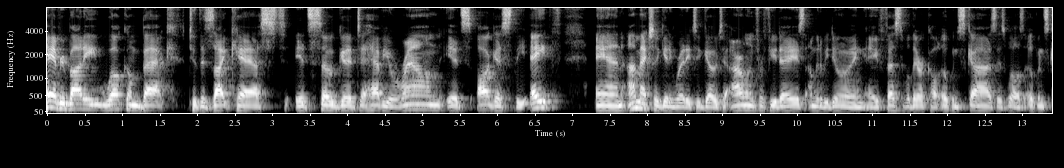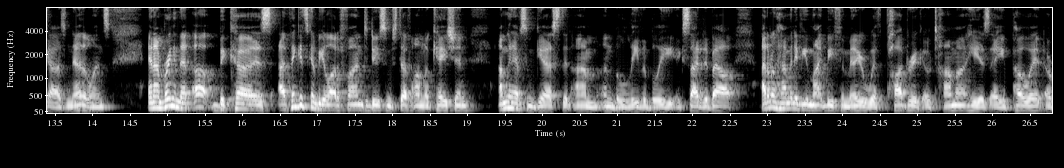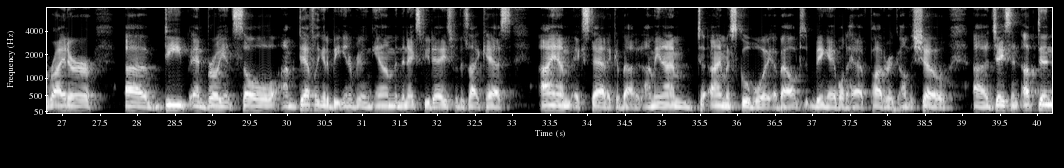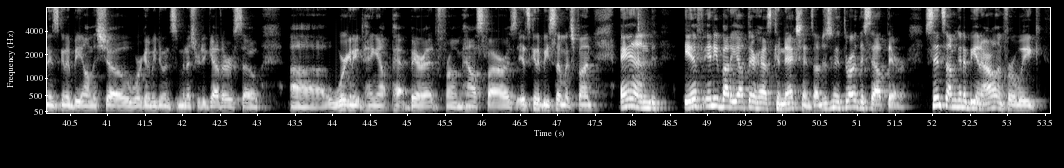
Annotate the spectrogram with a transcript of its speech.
Hey, everybody, welcome back to the Zeitcast. It's so good to have you around. It's August the 8th, and I'm actually getting ready to go to Ireland for a few days. I'm going to be doing a festival there called Open Skies, as well as Open Skies Netherlands. And I'm bringing that up because I think it's going to be a lot of fun to do some stuff on location. I'm going to have some guests that I'm unbelievably excited about. I don't know how many of you might be familiar with Padraig Ó Tuama. He is a poet, a writer, uh, deep and brilliant soul. I'm definitely going to be interviewing him in the next few days for the Zeitcast. I am ecstatic about it. I mean, I'm t- I'm a schoolboy about being able to have Padraig on the show. Uh, Jason Upton is going to be on the show. We're going to be doing some ministry together, so uh, we're going to hang out. Pat Barrett from Housefires. It's going to be so much fun. And if anybody out there has connections, I'm just going to throw this out there. Since I'm going to be in Ireland for a week,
